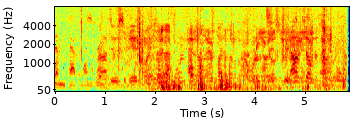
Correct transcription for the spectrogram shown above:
70 tap along the way.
